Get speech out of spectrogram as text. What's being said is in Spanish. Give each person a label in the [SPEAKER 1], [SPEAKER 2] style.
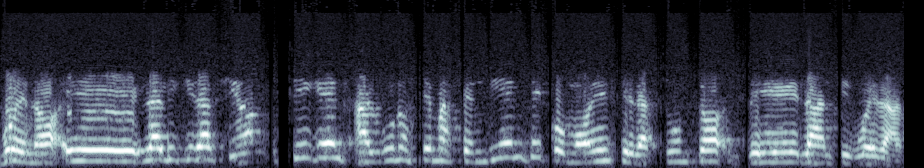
[SPEAKER 1] Bueno, eh, la liquidación siguen algunos temas pendientes, como es el asunto de la antigüedad.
